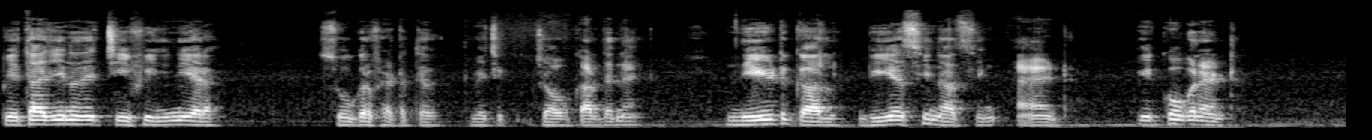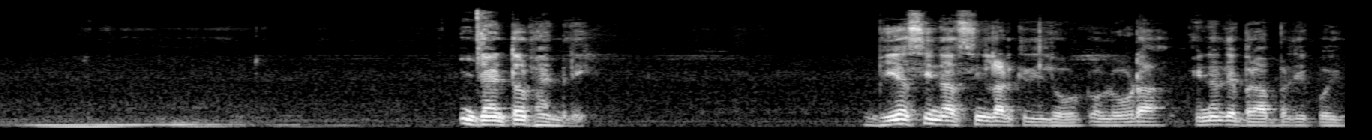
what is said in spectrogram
ਪਿਤਾ ਜੀ ਇਹਨਾਂ ਦੇ ਚੀਫ ਇੰਜੀਨੀਅਰ ਸ਼ੂਗਰ ਫੈਟ ਤੇ ਵਿੱਚ ਜੌਬ ਕਰਦੇ ਨੇ। Neat girl BSc nursing and equivalent gentle family. BSc nursing ਲੜਕੀ ਦੀ ਲੋੜ ਲੋੜ ਆ, ਇਹਨਾਂ ਦੇ ਬਰਾਬਰ ਦੀ ਕੋਈ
